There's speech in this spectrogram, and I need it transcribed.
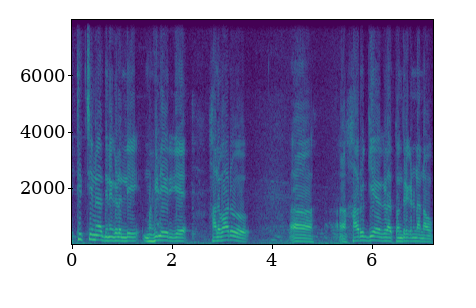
ಇತ್ತೀಚಿನ ದಿನಗಳಲ್ಲಿ ಮಹಿಳೆಯರಿಗೆ ಹಲವಾರು ಆರೋಗ್ಯಗಳ ತೊಂದರೆಗಳನ್ನ ನಾವು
